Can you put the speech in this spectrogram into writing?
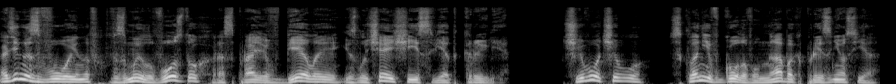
Один из воинов взмыл воздух, расправив белые, излучающие свет крылья. «Чего-чего? Склонив голову на бок, произнес я.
